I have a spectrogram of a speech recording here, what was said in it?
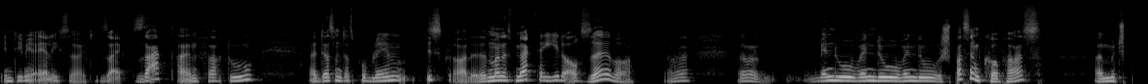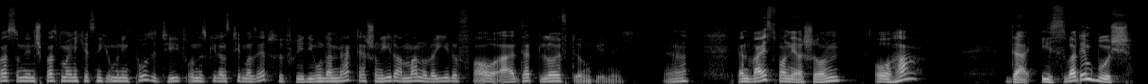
indem ihr ehrlich seid. Sagt, sagt einfach, du, äh, das und das Problem ist gerade. Man, das merkt ja jeder auch selber. Ja? Wenn du, wenn du, wenn du Spaß im Kopf hast, äh, mit Spaß, und den Spaß meine ich jetzt nicht unbedingt positiv, und es geht ans Thema Selbstbefriedigung, dann merkt ja schon jeder Mann oder jede Frau, ah, das läuft irgendwie nicht. Ja? Dann weiß man ja schon, oha, da ist was im Busch.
